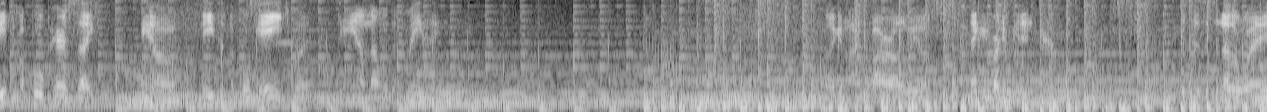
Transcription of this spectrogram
Eats up a full parasite, you know, eats up the full gauge, but damn, that was amazing. Just want to get my bar all the way up. I think we've already been in here. This is just another way.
